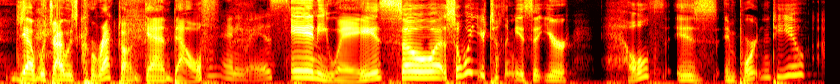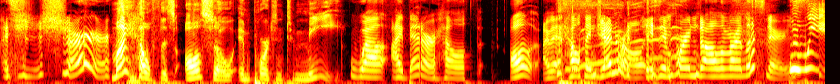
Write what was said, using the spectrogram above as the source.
Yeah, which I was correct on Gandalf. Anyways, Anyways, so uh, so what you're telling me is that your health is important to you. sure. My health is also important to me. Well, I bet our health, all I bet health in general is important to all of our listeners. Well, we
